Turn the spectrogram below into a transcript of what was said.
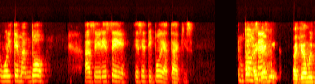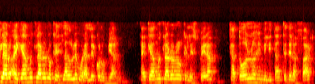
o el que mandó hacer ese, ese tipo de ataques. Entonces, Ahí queda muy claro, ahí queda muy claro lo que es la doble moral del colombiano. Ahí queda muy claro lo que le espera a todos los militantes de la FARC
